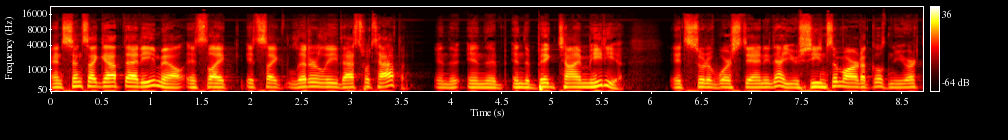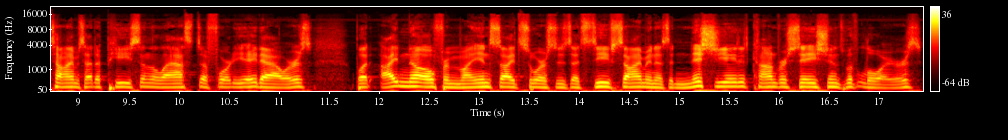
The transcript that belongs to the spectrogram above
And since I got that email, it's like it's like literally that's what's happened in the in the in the big time media it's sort of we're standing now. You've seen some articles. New York Times had a piece in the last uh, 48 hours, but I know from my inside sources that Steve Simon has initiated conversations with lawyers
